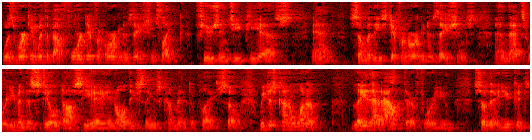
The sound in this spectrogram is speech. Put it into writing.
was working with about four different organizations like Fusion GPS and some of these different organizations, and that's where even the Steele dossier and all these things come into play. So we just kind of want to lay that out there for you so that you can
